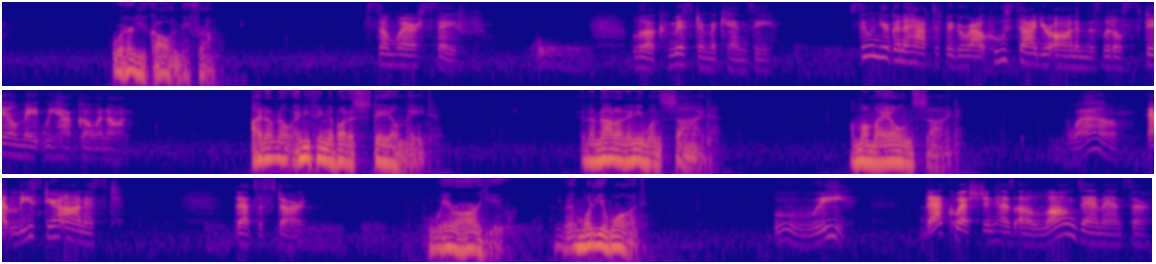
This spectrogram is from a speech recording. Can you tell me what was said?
Where are you calling me from? Somewhere safe. Look, Mr. Mackenzie. Soon you're gonna have to figure out whose side you're on in this little stalemate we have going on. I don't know anything about a stalemate. And I'm not on anyone's side. I'm on my own side. Well, at least you're honest. That's a start. Where are you? And what do you want? Ooh wee. That question has a long damn answer.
